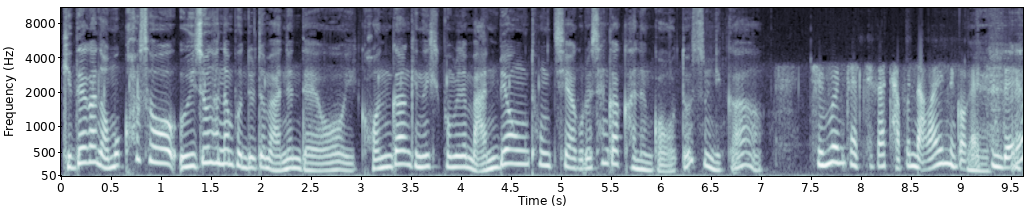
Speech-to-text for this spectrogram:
기대가 너무 커서 의존하는 분들도 많은데요. 이 건강기능식품을 만병통치약으로 생각하는 거 어떻습니까? 질문 자체가 답은 나와 있는 것 네. 같은데요.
